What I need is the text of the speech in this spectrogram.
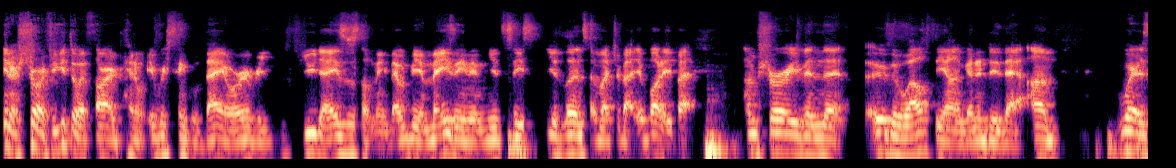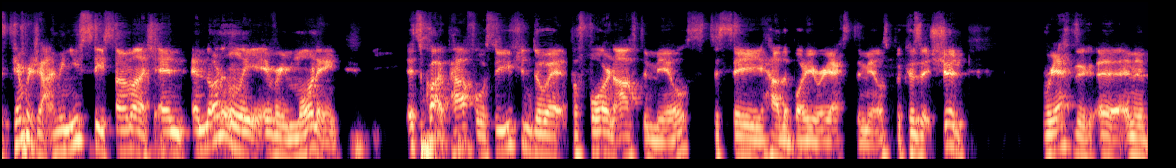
you know, sure, if you could do a thyroid panel every single day or every few days or something, that would be amazing, and you'd see you'd learn so much about your body. But I'm sure even the uber wealthy aren't going to do that. Um, whereas temperature, I mean, you see so much, and and not only every morning, it's quite powerful. So you can do it before and after meals to see how the body reacts to meals because it should react uh, in a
